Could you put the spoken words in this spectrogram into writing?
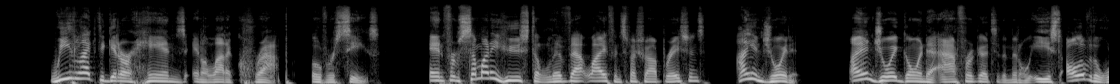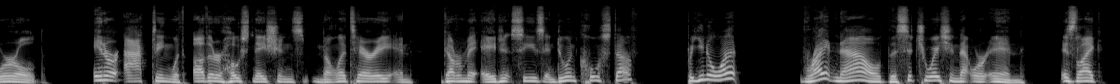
We like to get our hands in a lot of crap overseas. And from somebody who used to live that life in special operations, I enjoyed it. I enjoyed going to Africa, to the Middle East, all over the world, interacting with other host nations' military and government agencies and doing cool stuff. But you know what? Right now, the situation that we're in is like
